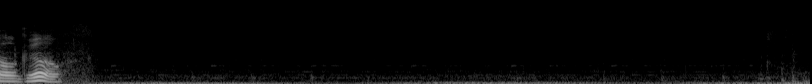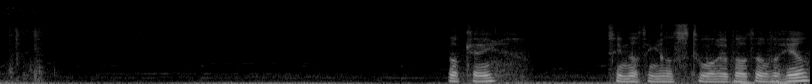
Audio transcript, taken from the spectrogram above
all go? Okay, see nothing else to worry about over here.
